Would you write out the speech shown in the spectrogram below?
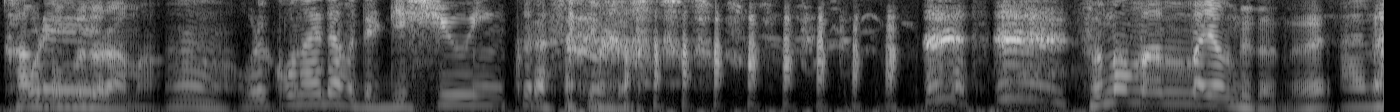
韓国ドラマ。俺うん。俺この間までリシューインクラスって呼んでた。そのまんま読んでたんだね。あの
